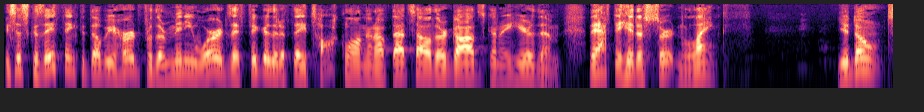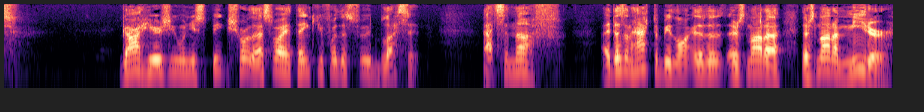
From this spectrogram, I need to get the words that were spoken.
He says, because they think that they'll be heard for their many words. They figure that if they talk long enough, that's how their God's going to hear them. They have to hit a certain length. You don't. God hears you when you speak shortly. That's why I thank you for this food. Bless it. That's enough. It doesn't have to be long. There's not a, there's not a meter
